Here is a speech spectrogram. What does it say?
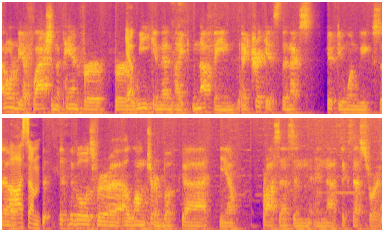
I don't want to be a flash in the pan for, for Yep. a week and then like nothing, like crickets the next 51 weeks. So Awesome. The, the goal is for a, a long-term book, uh, you know, process and, and uh, success story.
